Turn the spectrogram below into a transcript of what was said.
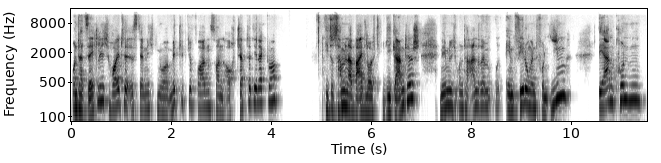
Und tatsächlich, heute ist er nicht nur Mitglied geworden, sondern auch Chapter-Direktor. Die Zusammenarbeit läuft gigantisch, nämlich unter anderem Empfehlungen von ihm, deren Kunden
